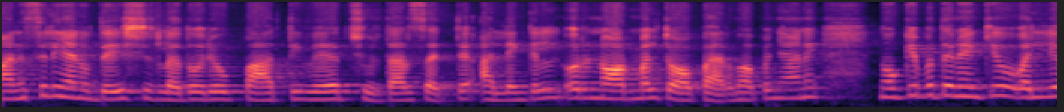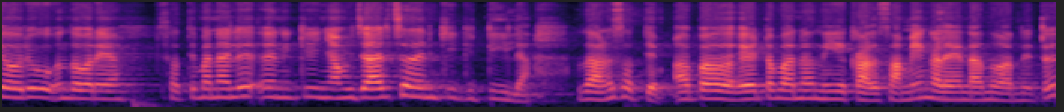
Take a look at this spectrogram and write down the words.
മനസ്സിൽ ഞാൻ ഉദ്ദേശിച്ചിട്ടുള്ളത് ഒരു പാർട്ടി വെയർ ചുരിദാർ സെറ്റ് അല്ലെങ്കിൽ ഒരു നോർമൽ ടോപ്പായിരുന്നു അപ്പോൾ ഞാൻ നോക്കിയപ്പോൾ തന്നെ എനിക്ക് വലിയ ഒരു എന്താ പറയുക സത്യം പറഞ്ഞാൽ എനിക്ക് ഞാൻ വിചാരിച്ചത് എനിക്ക് കിട്ടിയില്ല. അതാണ് സത്യം. അപ്പോൾ ഏട്ടൻ പറഞ്ഞാൽ നീ സമയം കളയണ്ടെന്ന് പറഞ്ഞിട്ട്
